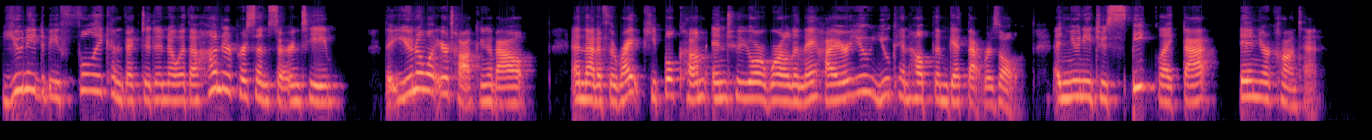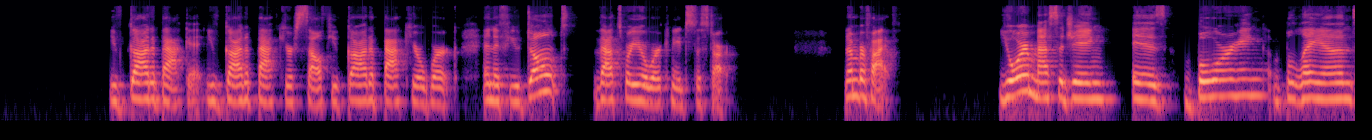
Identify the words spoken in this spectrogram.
You need to be fully convicted and know with 100% certainty that you know what you're talking about and that if the right people come into your world and they hire you, you can help them get that result. And you need to speak like that in your content. You've got to back it. You've got to back yourself. You've got to back your work. And if you don't, that's where your work needs to start. Number five, your messaging is boring, bland,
